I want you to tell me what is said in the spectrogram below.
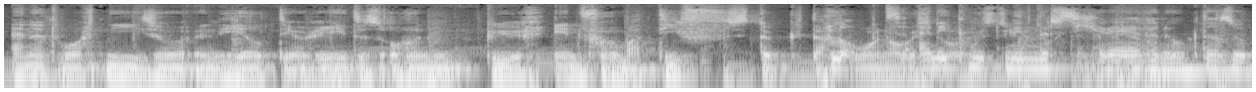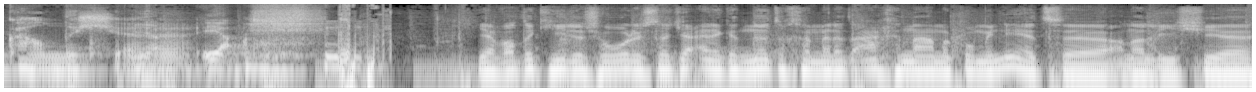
En het wordt niet zo een heel theoretisch of een puur informatief stuk. Dat gewoon nog En ik moet minder schrijven ook, dat is ook handig. Eh, Ja. ja. Ja, wat ik hier dus hoor is dat je eigenlijk het nuttige met het aangename combineert, eh Annelies. Je,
